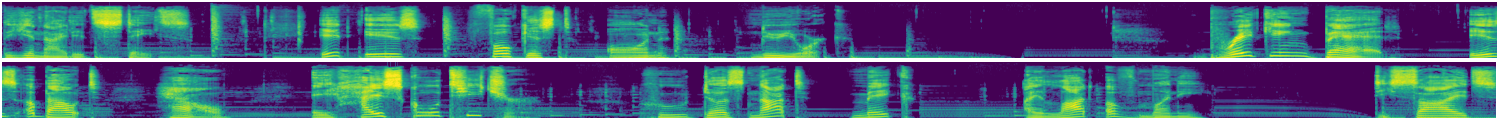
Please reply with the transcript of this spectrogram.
the United States. It is focused on New York. Breaking Bad is about how a high school teacher who does not make a lot of money decides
